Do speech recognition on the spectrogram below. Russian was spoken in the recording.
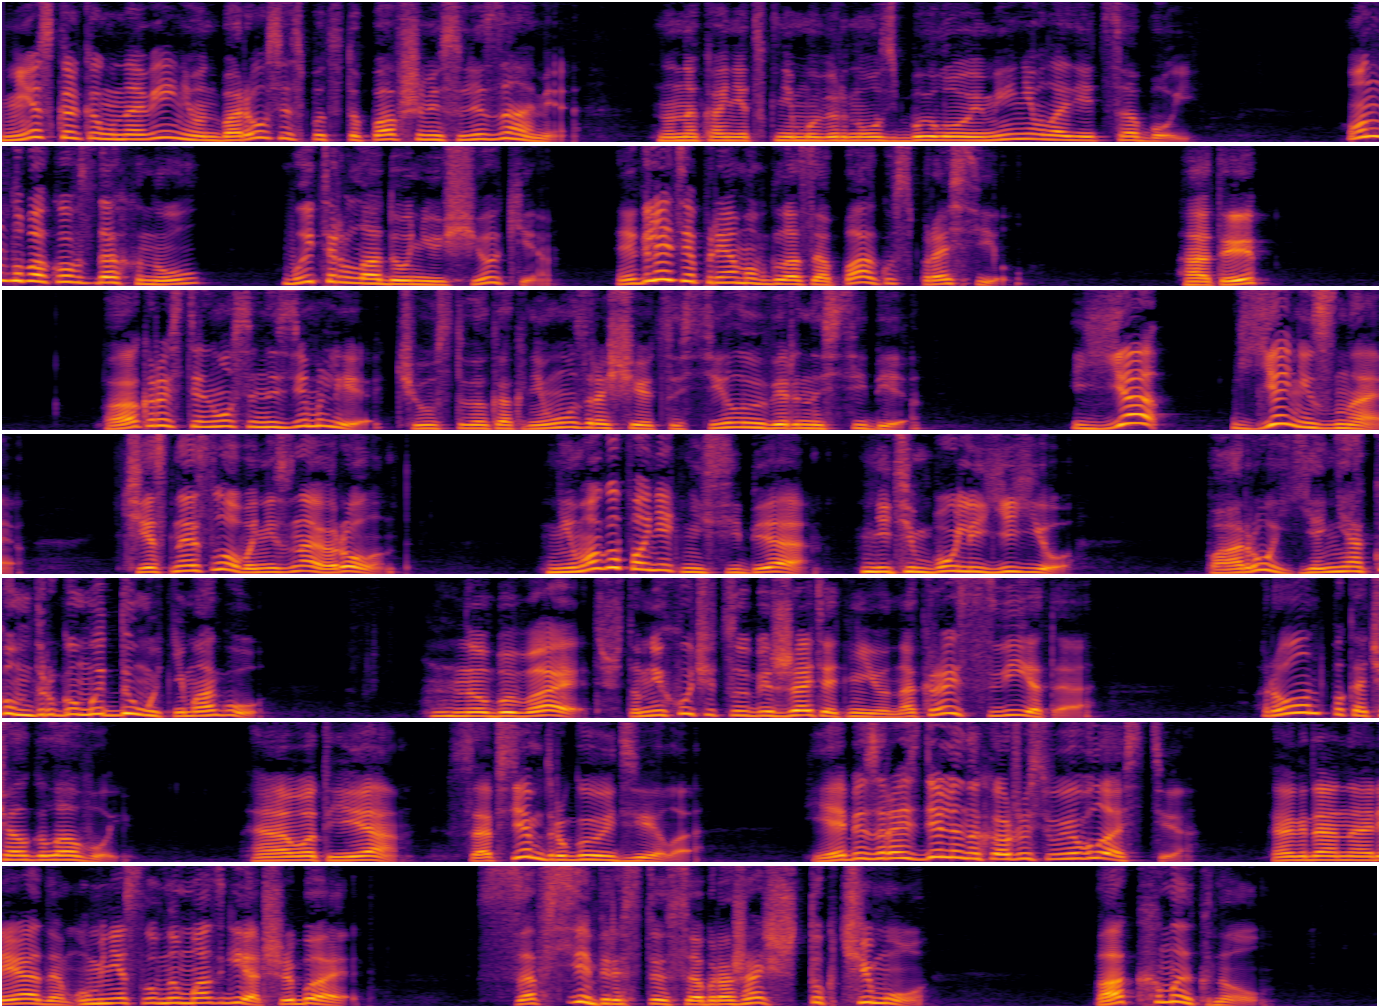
Несколько мгновений он боролся с подступавшими слезами, но, наконец, к нему вернулось былое умение владеть собой. Он глубоко вздохнул, вытер ладонью щеки и, глядя прямо в глаза Пагу, спросил. «А ты?» Пак растянулся на земле, чувствуя, как к нему возвращаются силы и уверенность в себе. «Я... я не знаю. Честное слово, не знаю, Роланд. Не могу понять ни себя, ни тем более ее. Порой я ни о ком другом и думать не могу. Но бывает, что мне хочется убежать от нее на край света». Роланд покачал головой. «А вот я... совсем другое дело. Я безраздельно нахожусь в ее власти. Когда она рядом, у меня словно мозги отшибает. Совсем перестаю соображать, что к чему. Пак хмыкнул.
